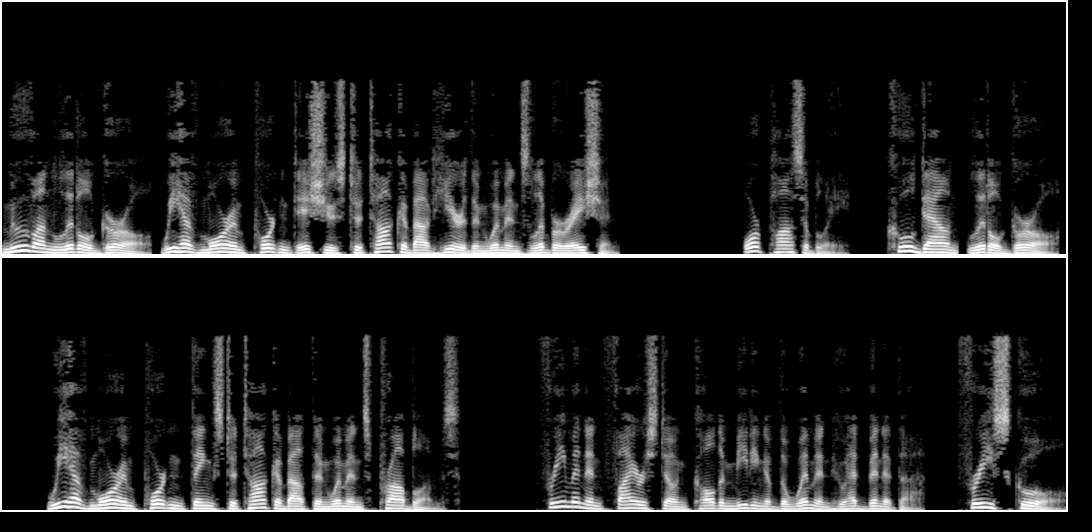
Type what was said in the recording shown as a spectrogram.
"'Move on little girl, we have more important issues to talk about here than women's liberation' or possibly, "'Cool down, little girl. We have more important things to talk about than women's problems.'" Freeman and Firestone called a meeting of the women who had been at the "'Free School'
